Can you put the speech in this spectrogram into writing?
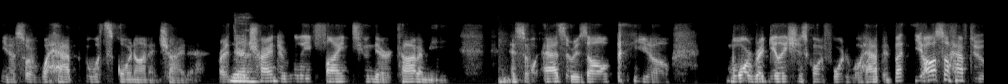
you know sort of what hap- what's going on in China, right? They're trying to really fine tune their economy, and so as a result, you know, more regulations going forward will happen. But you also have to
